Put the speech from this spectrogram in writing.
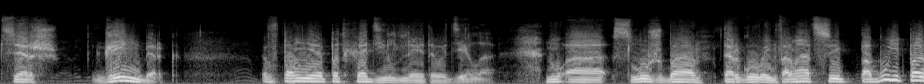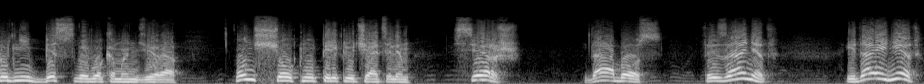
Серж Гринберг вполне подходил для этого дела. Ну а служба торговой информации побудет пару дней без своего командира. Он щелкнул переключателем. «Серж!» «Да, босс. Ты занят?» «И да, и нет.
